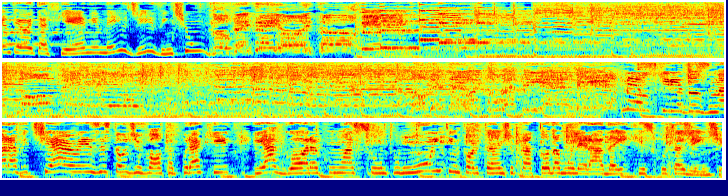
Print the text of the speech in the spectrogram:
98 FM, meio-dia e 21. 98. Maravicheries, estou de volta por aqui e agora com um assunto muito importante para toda a mulherada aí que escuta a gente.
